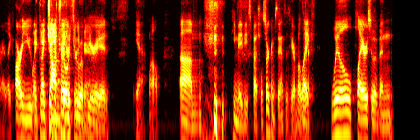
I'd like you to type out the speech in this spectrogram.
Right. Like, are you like like Josh go through a period? Yeah. Well, um, he may be special circumstances here, but like, yes. will players who have been,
